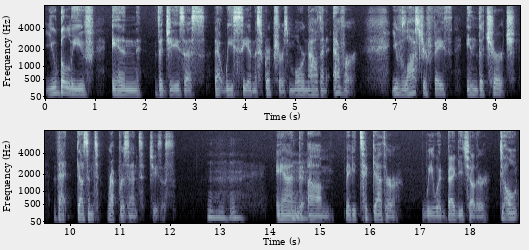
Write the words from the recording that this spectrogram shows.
You believe in the Jesus that we see in the scriptures more now than ever. You've lost your faith in the church that doesn't represent Jesus. And um, maybe together we would beg each other, don't,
